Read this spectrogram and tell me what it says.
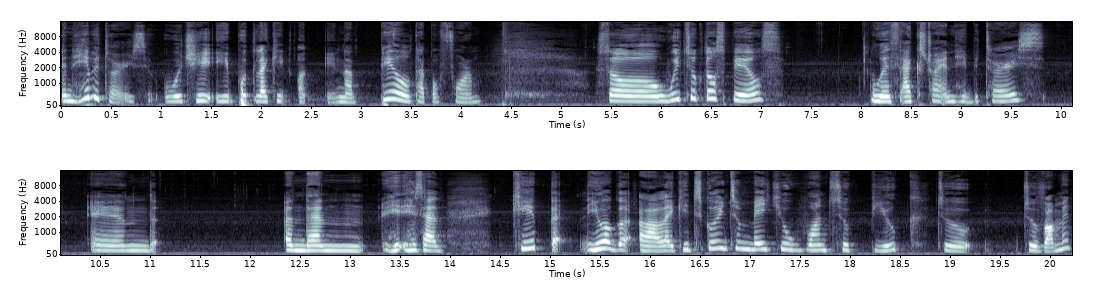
inhibitors, which he, he put like in, uh, in a pill type of form. So we took those pills with extra inhibitors, and and then he, he said, keep you're uh, like it's going to make you want to puke to to vomit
